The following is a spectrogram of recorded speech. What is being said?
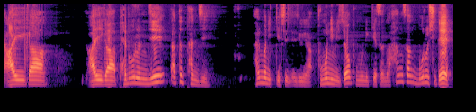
아이가 아이가 배부른지 따뜻한지 할머니께서 부모님이죠. 부모님께서는 항상 물으시되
